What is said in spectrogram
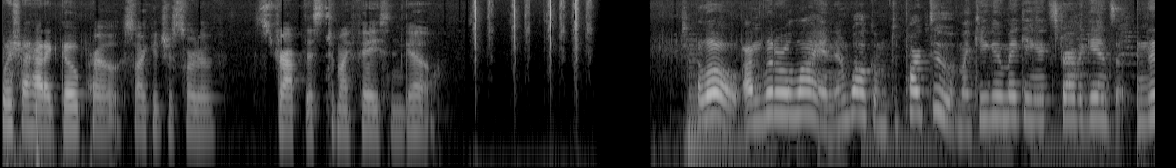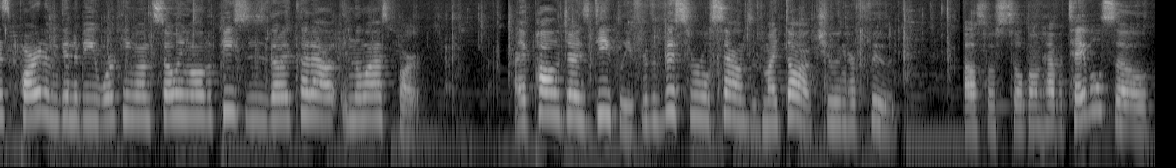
Wish I had a GoPro so I could just sort of strap this to my face and go. Hello, I'm Literal Lion, and welcome to part 2 of my Kigu making extravaganza. In this part, I'm going to be working on sewing all the pieces that I cut out in the last part. I apologize deeply for the visceral sounds of my dog chewing her food. I also still don't have a table, so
